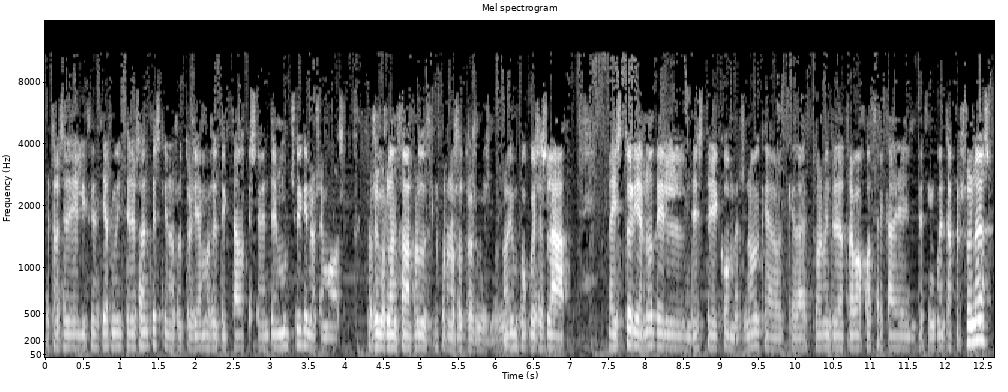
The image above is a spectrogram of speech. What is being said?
y otra serie de licencias muy interesantes que nosotros ya hemos detectado que se venden mucho y que nos hemos, nos hemos lanzado a producir por nosotros mismos, ¿no? Y un poco esa es la, la historia, ¿no? Del, de este e-commerce, ¿no? Que, que actualmente da trabajo a cerca de, de 50 personas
